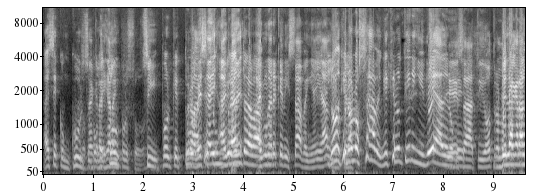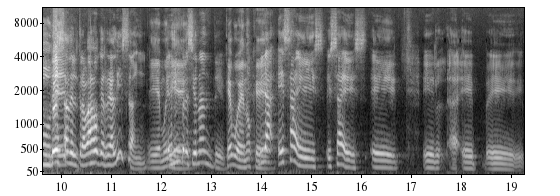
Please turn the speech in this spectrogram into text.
a ese concurso. O sea, que la hija la impulsó. Sí, porque tú Pero a veces hay, un gran trabajo. Hay mujeres que ni saben y hay algo. No, es que, no lo saben, es que no tienen idea de lo Exacto, y otro de la grandeza del trabajo que realizan. Y es muy es impresionante. Qué bueno que Mira, esa es esa es eh, el, eh, eh,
